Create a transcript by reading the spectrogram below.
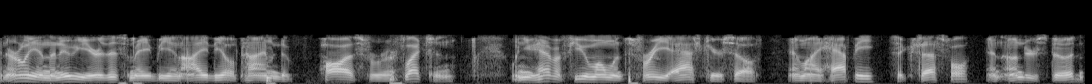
And early in the new year, this may be an ideal time to pause for reflection. When you have a few moments free, ask yourself, Am I happy, successful, and understood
